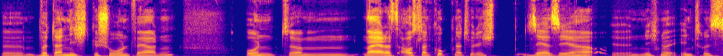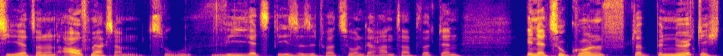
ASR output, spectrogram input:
äh, wird da nicht geschont werden. Und ähm, naja, das Ausland guckt natürlich sehr, sehr äh, nicht nur interessiert, sondern aufmerksam zu, wie jetzt diese Situation gehandhabt wird. Denn in der Zukunft benötigt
